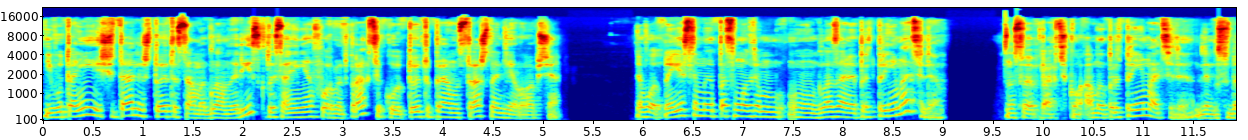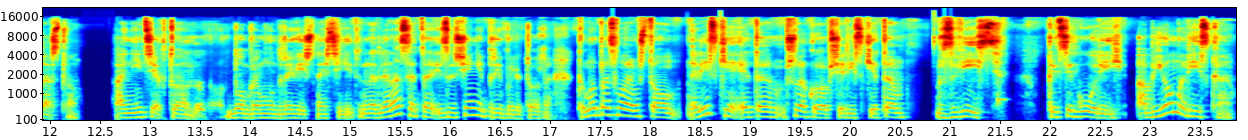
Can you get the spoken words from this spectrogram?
И вот они считали, что это самый главный риск, то есть они не оформят практику, то это прямо страшное дело вообще. Вот. Но если мы посмотрим э, глазами предпринимателя на свою практику, а мы предприниматели для государства, а не те, кто добрая, мудрая, вечная сеет. Но для нас это извлечение прибыли тоже. То мы посмотрим, что риски – это... Что такое вообще риски? Это взвесь категорий объема риска,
